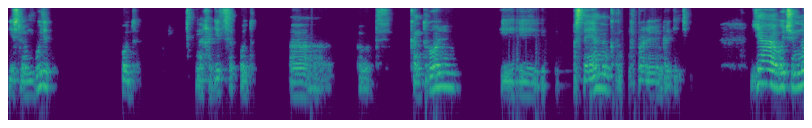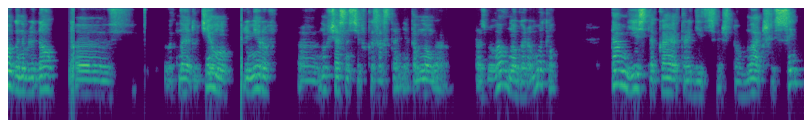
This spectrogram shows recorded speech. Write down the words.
Если он будет под, находиться под, э, под контролем и постоянным контролем родителей. Я очень много наблюдал э, вот на эту тему примеров, э, ну, в частности, в Казахстане. Там много раз бывал, много работал. Там есть такая традиция, что младший сын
